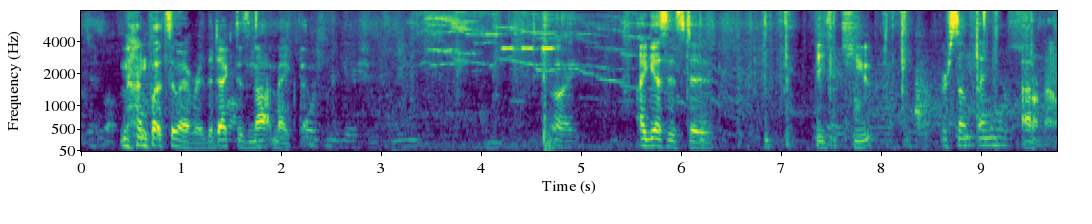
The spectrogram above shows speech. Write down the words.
None whatsoever. The deck does not make them. I guess it's to be cute or something. I don't know.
